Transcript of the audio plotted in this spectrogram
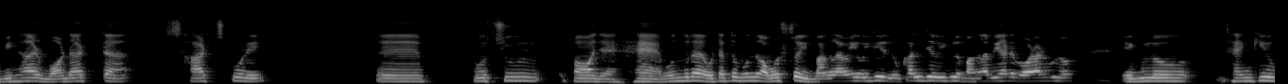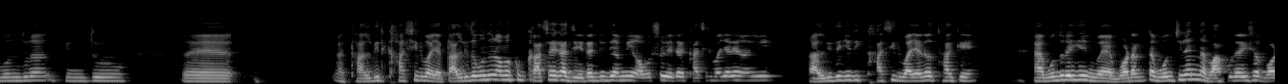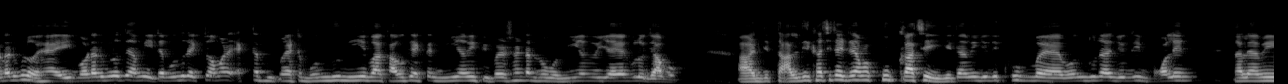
বিহার বর্ডারটা সার্চ করে প্রচুর পাওয়া যায়। হ্যাঁ বন্ধুরা ওটা তো বন্ধু অবশ্যই বাংলা, আমি ওই যে লোকাল যে ওইগুলো বাংলা বিহারের বর্ডারগুলো, এগুলো থ্যাংক ইউ বন্ধুরা। কিন্তু তালদির খাসির বাজার, তালদি তো বন্ধুরা আমার খুব কাছাকাছি, এটা যদি আমি অবশ্যই, এটা খাসির বাজারে আমি তালদিতে যদি খাসির বাজারও থাকে হ্যাঁ বন্ধুরা, এই যে বর্ডারটা বলছিলেন না, বাঁকুড়ার এইসব বর্ডারগুলো? হ্যাঁ এই বর্ডারগুলোতে আমি, এটা বন্ধুরা, একটু আমার একটা একটা বন্ধু নিয়ে বা কাউকে একটা নিয়ে আমি প্রিপারেশনটা নেব, নিয়ে আমি ওই জায়গাগুলো যাব। আর যে তালদির খাসিটা, এটা আমার খুব কাছেই, যেটা আমি যদি খুব বন্ধুরা যদি বলেন, তাহলে আমি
